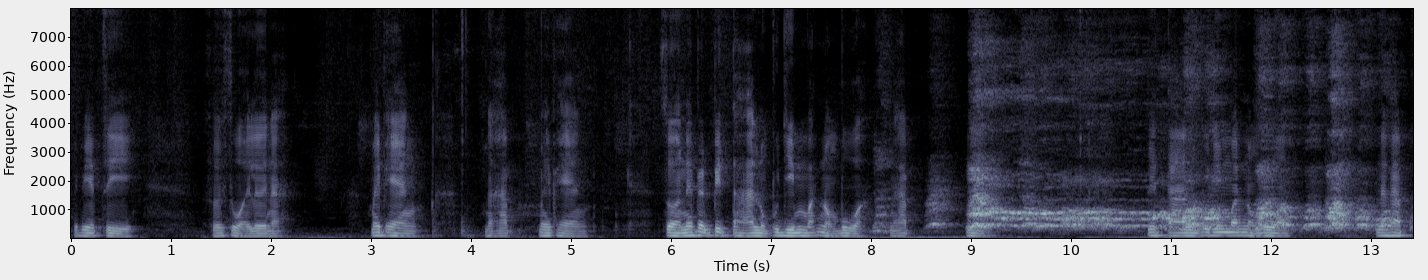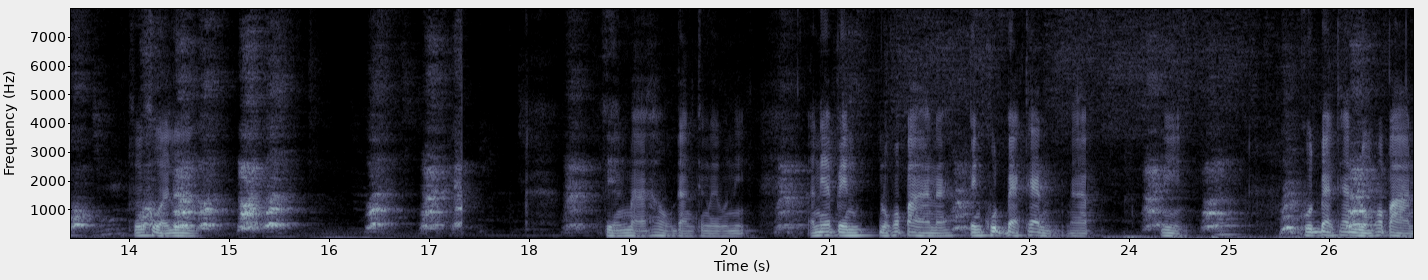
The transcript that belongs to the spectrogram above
พีพีเอฟซีสวยๆเลยนะ ไม่แพงนะครับ ไม่แพง ส่วนนี้เป็นปิดตาหลวงปู่ยิ้มวัดหนองบัวนะครับนี่ปิดตาหลวงปู่ยิ้มวัดหนองบัวนะครับ สวยๆเลย เสียงหมาเห่าดังจังเลยวันนี้ อันนี้เป็นหลวงพ่อปานนะ เป็นคุดแบกแท่นนะครับ นี่ คุดแบกแท่นหลวงพ่อปาน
